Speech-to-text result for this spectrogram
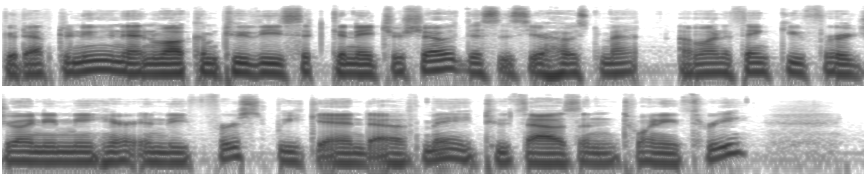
Good afternoon and welcome to the Sitka Nature Show. This is your host, Matt. I want to thank you for joining me here in the first weekend of May 2023.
